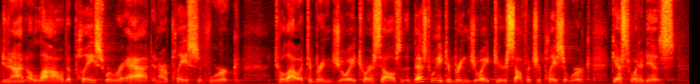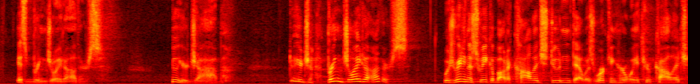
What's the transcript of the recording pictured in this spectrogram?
do not allow the place where we're at in our place of work to allow it to bring joy to ourselves. And the best way to bring joy to yourself at your place of work, guess what it is? It's bring joy to others. Do your job. Do your job. Bring joy to others was reading this week about a college student that was working her way through college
